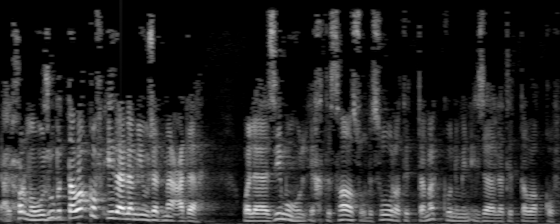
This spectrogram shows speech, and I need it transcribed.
يعني الحرمة وجوب التوقف إذا لم يوجد ما عداه. ولازمه الاختصاص بصورة التمكن من إزالة التوقف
